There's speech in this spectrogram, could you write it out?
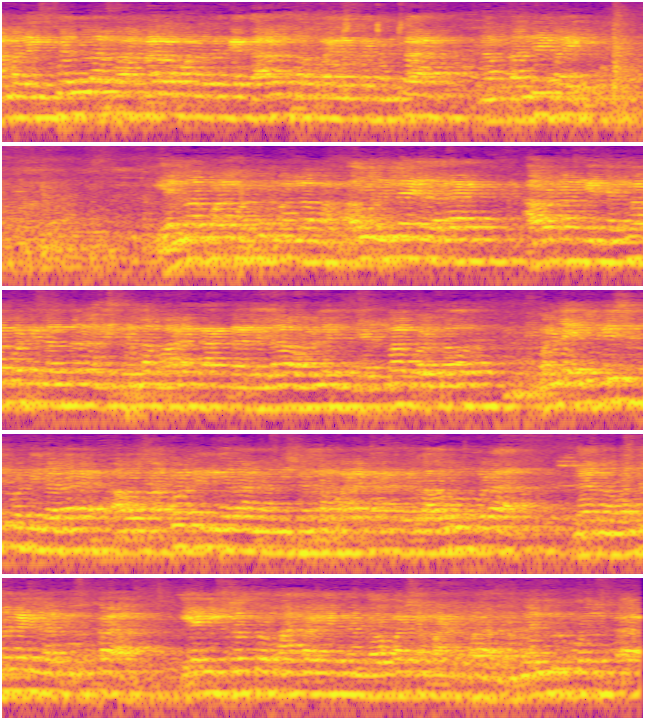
ಆಮೇಲೆ ಇಷ್ಟೆಲ್ಲ ಸಹಕಾರ ಮಾಡೋದಕ್ಕೆ ಕಾರಣವಾಗಿರ್ತಕ್ಕಂಥ ನಮ್ಮ ತಂದೆ ತಾಯಿ. ಎಲ್ಲಪ್ಪ ಮತ್ತು ಮಂಗಮ್ಮ ಅವ್ರು ಇಲ್ಲೇ ಇದ್ದಾರೆ. ಅವ್ರು ನನಗೆ ಜನ್ಮ ಕೊಟ್ಟಿಲ್ಲ ನಾನು ಇಷ್ಟೆಲ್ಲ ಮಾಡೋಕ್ಕಾಗ್ತಾ ಇರಲಿಲ್ಲ ಒಳ್ಳೆ ಜನ್ಮ ಕೊಟ್ಟು ಒಳ್ಳೆ ಎಜುಕೇಶನ್ ಕೊಟ್ಟಿದ್ದಾರೆ ಅವ್ರ ಸಪೋರ್ಟ್ ಇದೆಯಲ್ಲ ನಾನು ಇಷ್ಟೆಲ್ಲ ಮಾಡಕ್ ಆಗ್ತಿಲ್ಲ ಅವರು ಕೂಡ ನಾನು ವಂದನೆಗಳ ಅರ್ಪಿಸ್ತಾ ಏನ್ ಇಷ್ಟೊತ್ತು ಮಾತಾಡಲಿಕ್ಕೆ ನಮ್ಗೆ ಅವಕಾಶ ಮಾಡಪ್ಪ ನಮ್ಮೆಲ್ಲರಿಗೋಸ್ಕರ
